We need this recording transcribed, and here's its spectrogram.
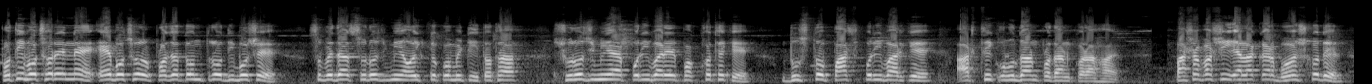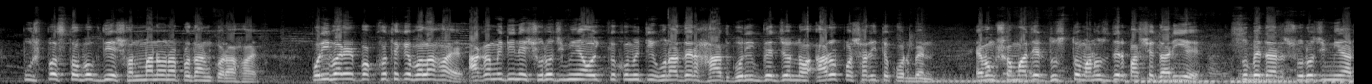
প্রতি বছরের ন্যায় এবছর প্রজাতন্ত্র দিবসে সুবেদার সুরজ মিয়া ঐক্য কমিটি তথা সুরজ মিয়া পরিবারের পক্ষ থেকে দুস্থ পাঁচ পরিবারকে আর্থিক অনুদান প্রদান করা হয়। পাশাপাশি এলাকার বয়স্কদের পুষ্পস্তবক দিয়ে সম্মাননা প্রদান করা হয়। পরিবারের পক্ষ থেকে বলা হয়, আগামী দিনে সুরজ মিয়া ঐক্য কমিটি ওনাদের হাত গরিবদের জন্য আরও প্রসারিত করবেন এবং সমাজের দুস্থ মানুষদের পাশে দাঁড়িয়ে সুবেদার সুরজ মিয়ার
